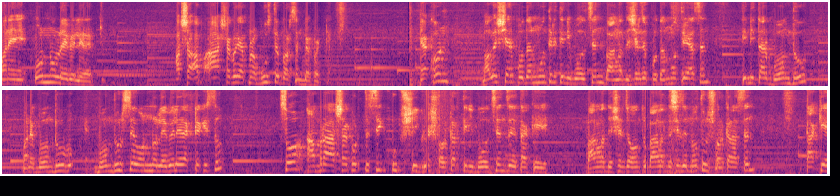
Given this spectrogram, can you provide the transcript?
মানে অন্য লেভেলের আর কি। আশা আশা করি আপনারা বুঝতে পারছেন ব্যাপারটা। এখন মালয়েশিয়ার প্রধানমন্ত্রী তিনি বলছেন, বাংলাদেশের যে প্রধানমন্ত্রী আছেন, তিনি তার বন্ধু মানে বন্ধু, বন্ধুর সে অন্য লেভেলের একটা কিছু। সো আমরা আশা করতেছি খুব শীঘ্রই সরকার, তিনি বলছেন যে তাকে বাংলাদেশের যে অন্তর বাংলাদেশের যে নতুন সরকার আছেন তাকে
